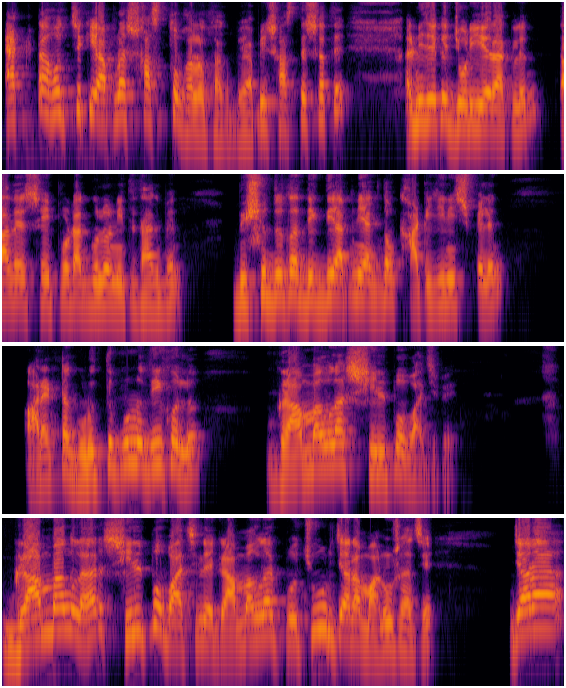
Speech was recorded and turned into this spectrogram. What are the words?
একটা হচ্ছে কি আপনার স্বাস্থ্য ভালো থাকবে। আপনি স্বাস্থ্যের সাথে নিজেকে জড়িয়ে রাখলেন, তাদের সেই প্রোডাক্টগুলো নিতে থাকবেন। বিশুদ্ধতার দিক দিয়ে আপনি একদম খাঁটি জিনিস পেলেন। আর একটা গুরুত্বপূর্ণ দিক হলো গ্রাম বাংলার শিল্প বাঁচবে গ্রাম বাংলার শিল্প বাঁচলে, গ্রাম বাংলার প্রচুর যারা মানুষ আছে, যারা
